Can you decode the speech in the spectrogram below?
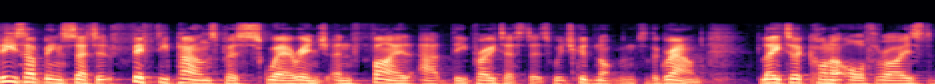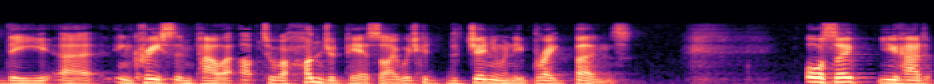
These had been set at £50 per square inch and fired at the protesters, which could knock them to the ground. Later, Connor authorised the uh, increase in power up to 100 psi, which could genuinely break bones. Also, you had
